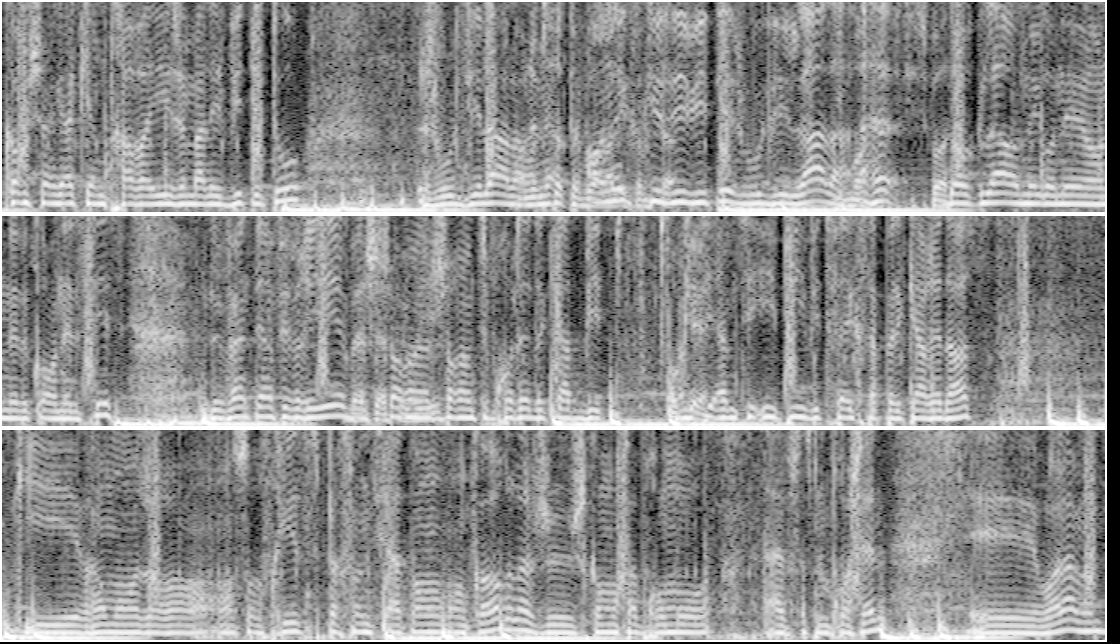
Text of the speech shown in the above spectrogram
comme je suis un gars qui aime travailler, j'aime aller vite et tout, je vous le dis là, On est en exclusivité, je vous le dis là. là. Qu'est-ce qui se passe? Donc là, on est, on est, on est, le, on est le 6. Le 21 février, ben, je, 21 sors un, je sors un petit projet de 4 beats. Un, petit, un petit EP vite fait qui s'appelle Caredas qui est vraiment genre en, en surprise, personne s'y attend encore. Là, je, je commence à promo euh, la semaine prochaine. Et voilà, man.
